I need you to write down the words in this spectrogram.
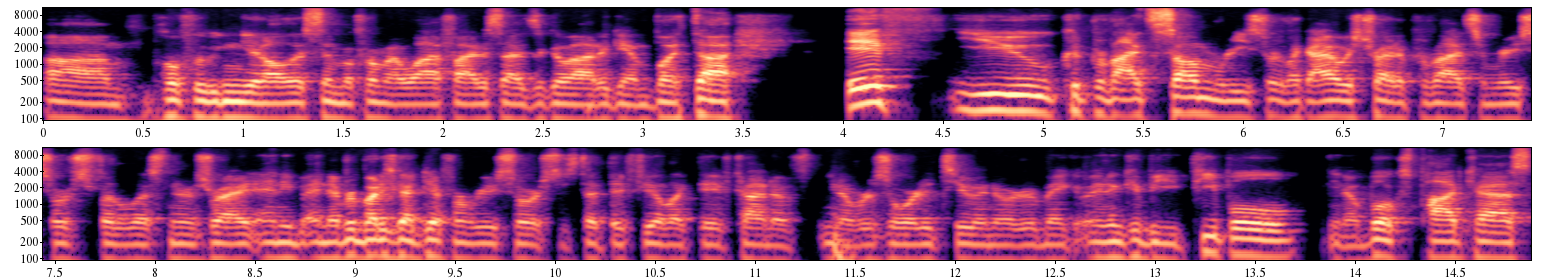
Um, hopefully, we can get all this in before my Wi-Fi decides to go out again. But uh, if you could provide some resource like i always try to provide some resources for the listeners right? And, and everybody's got different resources that they feel like they've kind of you know resorted to in order to make and it could be people you know books podcasts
